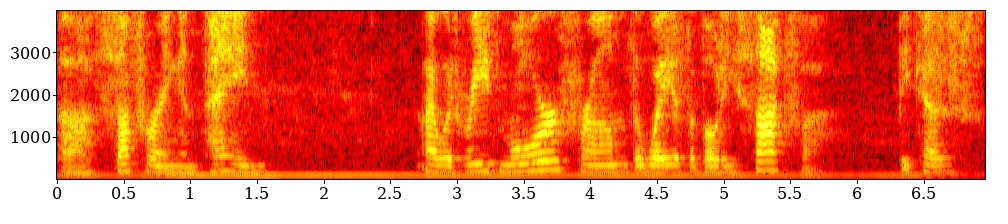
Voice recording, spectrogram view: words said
uh, suffering and pain, I would read more from the way of the Bodhisattva because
